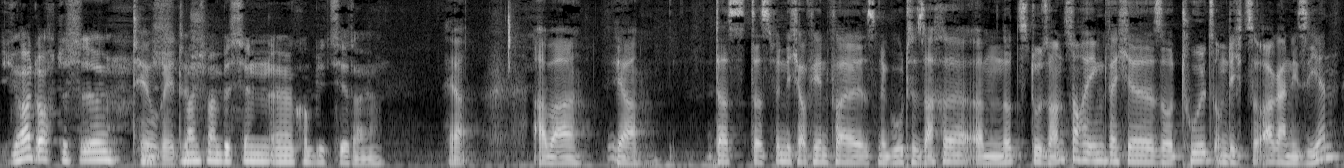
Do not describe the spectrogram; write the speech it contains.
Ja, doch, das äh, Theoretisch. ist manchmal ein bisschen äh, komplizierter, ja. Ja, aber ja, das, das finde ich auf jeden Fall ist eine gute Sache. Ähm, nutzt du sonst noch irgendwelche so Tools, um dich zu organisieren?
